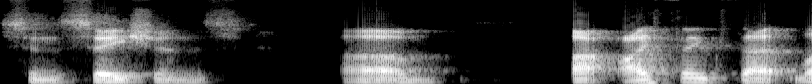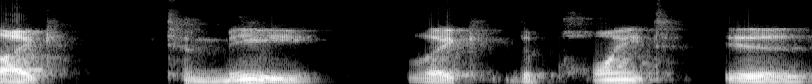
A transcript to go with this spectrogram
sensations um, I, I think that like to me, like the point is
